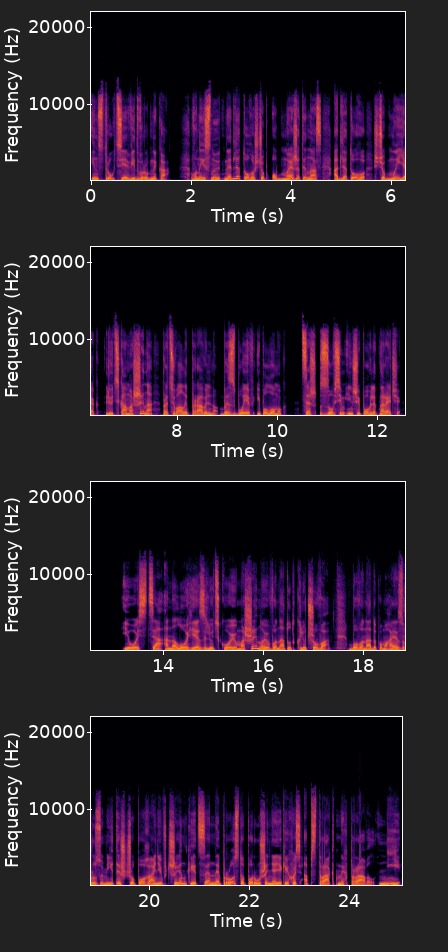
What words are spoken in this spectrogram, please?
інструкція від виробника. Вони існують не для того, щоб обмежити нас, а для того, щоб ми, як людська машина, працювали правильно, без збоїв і поломок. Це ж зовсім інший погляд на речі. І ось ця аналогія з людською машиною, вона тут ключова, бо вона допомагає зрозуміти, що погані вчинки це не просто порушення якихось абстрактних правил. Ні,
